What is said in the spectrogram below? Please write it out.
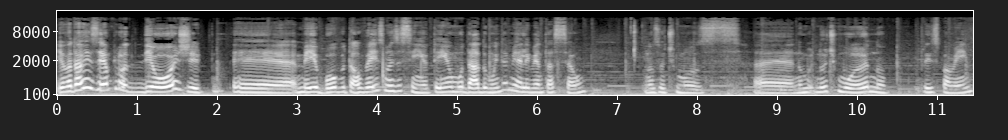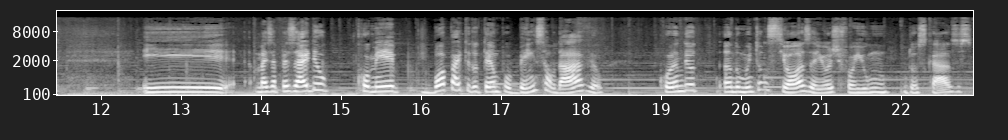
Eu vou dar um exemplo de hoje, é, meio bobo talvez, mas assim, eu tenho mudado muito a minha alimentação nos últimos. É, no, no, último ano, principalmente. E, mas apesar de eu comer boa parte do tempo bem saudável, quando eu ando muito ansiosa, e hoje foi um dos casos,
